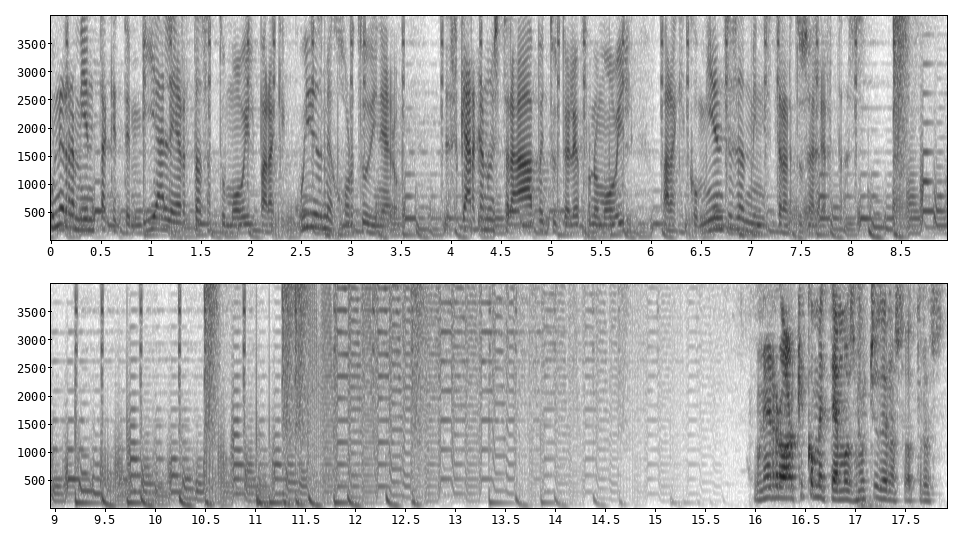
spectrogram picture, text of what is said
una herramienta que te envía alertas a tu móvil para que cuides mejor tu dinero. Descarga nuestra app en tu teléfono móvil para que comiences a administrar tus alertas. Un error que cometemos muchos de nosotros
